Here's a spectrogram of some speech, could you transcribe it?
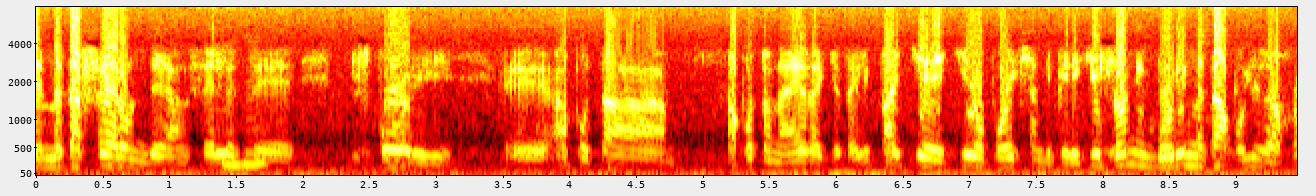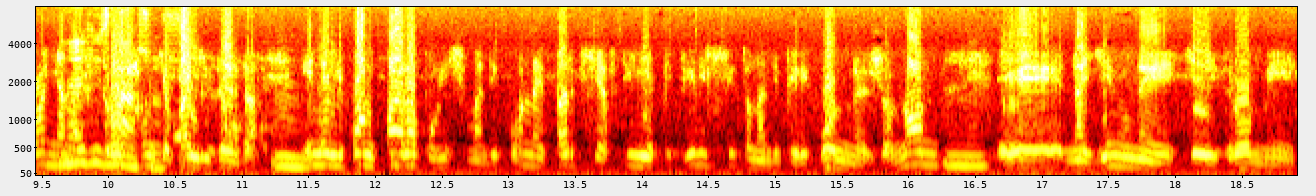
ε, μεταφέρονται αν θέλετε οι σπόροι ε, από τα από τον αέρα και τα λοιπά και εκεί όπου έχεις αντιπυρική ζώνη μπορεί μετά από λίγα χρόνια Να να, έχεις φυτρώσουν δάσος. και πάλι δέντρα. Μμ. Είναι λοιπόν πάρα πολύ σημαντικό να υπάρξει αυτή η επιτήρηση των αντιπυρικών ζωνών, Μμ. ε, να γίνουν και οι δρόμοι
